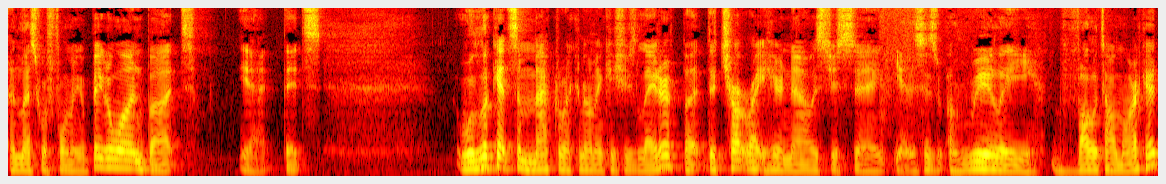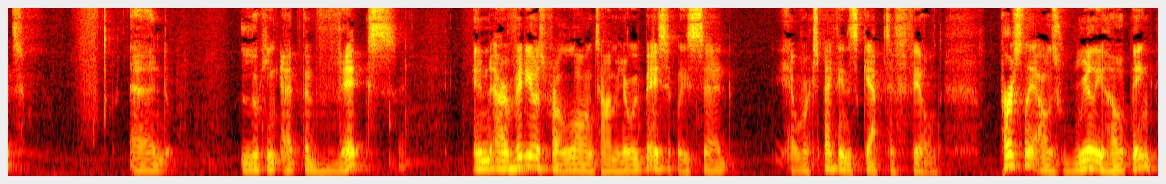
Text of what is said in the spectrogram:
unless we're forming a bigger one, but yeah, it's. We'll look at some macroeconomic issues later, but the chart right here now is just saying, yeah, this is a really volatile market. And looking at the VIX, in our videos for a long time here, we basically said yeah, we're expecting this gap to fill. Personally, I was really hoping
